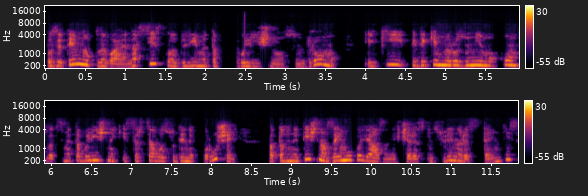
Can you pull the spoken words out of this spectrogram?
позитивно впливає на всі складові метаболічного синдрому, які, під яким ми розуміємо комплекс метаболічних і серцево-судинних порушень, патогенетично взаємопов'язаних через інсулінорезистентність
